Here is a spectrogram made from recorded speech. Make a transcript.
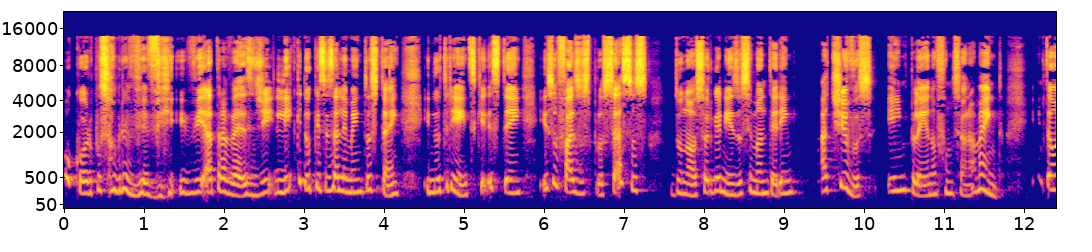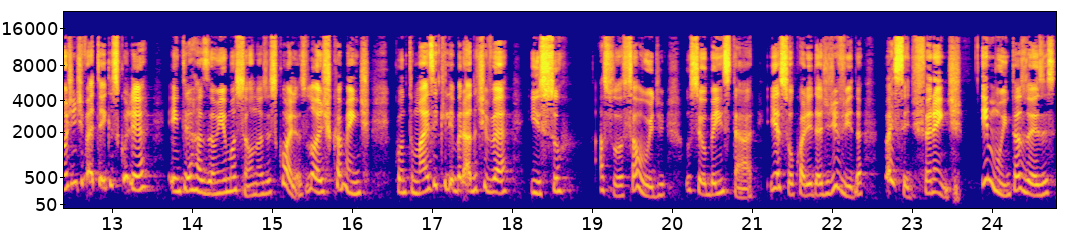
O corpo sobrevive através de líquido que esses alimentos têm e nutrientes que eles têm. Isso faz os processos do nosso organismo se manterem ativos e em pleno funcionamento. Então a gente vai ter que escolher entre razão e emoção nas escolhas. Logicamente, quanto mais equilibrado tiver, isso a sua saúde, o seu bem-estar e a sua qualidade de vida vai ser diferente. E muitas vezes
